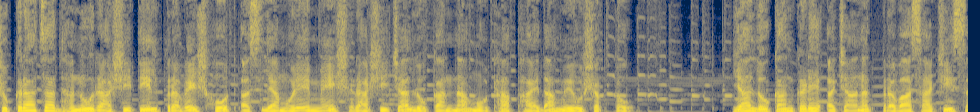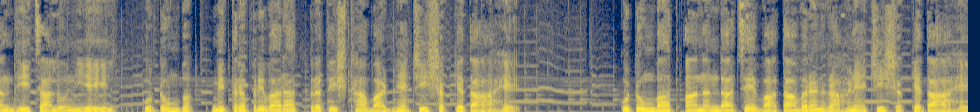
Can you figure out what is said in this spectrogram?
शुक्राचा धनु राशीतील प्रवेश होत असल्यामुळे मेष राशीच्या लोकांना मोठा फायदा मिळू शकतो. या लोकांकडे अचानक प्रवासाची संधी चालून येईल. कुटुंब मित्रपरिवारात प्रतिष्ठा वाढण्याची शक्यता आहे. कुटुंबात आनंदाचे वातावरण राहण्याची शक्यता आहे.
